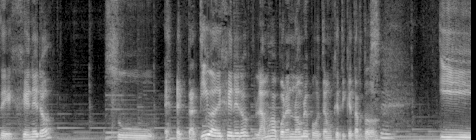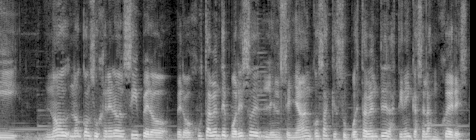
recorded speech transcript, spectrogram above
de género, su expectativa de género, le vamos a poner nombre porque tenemos que etiquetar todo. Sí. y no, no con su género en sí, pero, pero justamente por eso le enseñaban cosas que supuestamente las tienen que hacer las mujeres.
